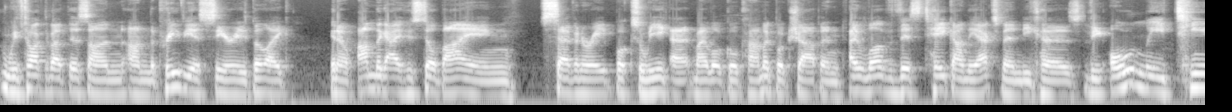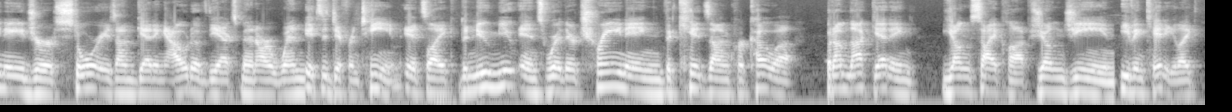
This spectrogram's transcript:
we've talked about this on on the previous series, but like you know I'm the guy who's still buying seven or eight books a week at my local comic book shop and I love this take on the X-Men because the only teenager stories I'm getting out of the X-Men are when it's a different team. It's like the new mutants where they're training the kids on Krakoa, but I'm not getting young Cyclops, young Jean, even Kitty. Like,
